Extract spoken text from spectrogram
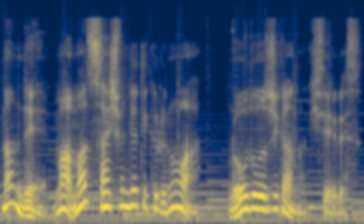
なんで、まあまず最初に出てくるのは、労働時間の規制です。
